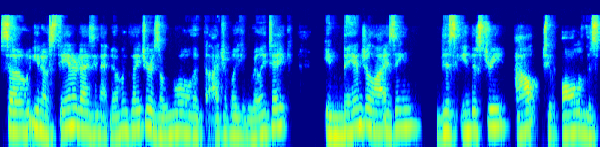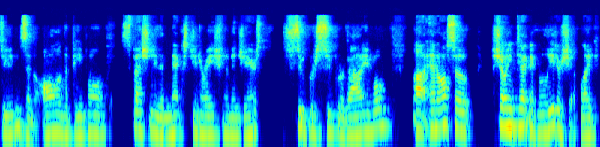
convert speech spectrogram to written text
So, you know, standardizing that nomenclature is a role that the IEEE can really take. Evangelizing this industry out to all of the students and all of the people, especially the next generation of engineers, super, super valuable. Uh, and also showing technical leadership. Like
